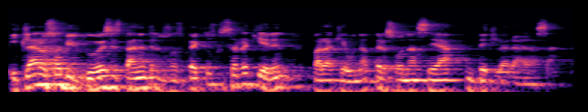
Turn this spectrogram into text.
Y claro, esas virtudes están entre los aspectos que se requieren para que una persona sea declarada santa.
